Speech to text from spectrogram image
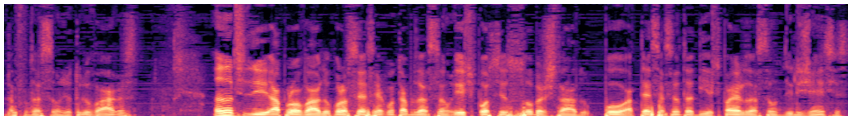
da Fundação Getúlio Vargas. Antes de aprovado o processo de recontabilização, este pode ser sobrestado por até 60 dias para realização de diligências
